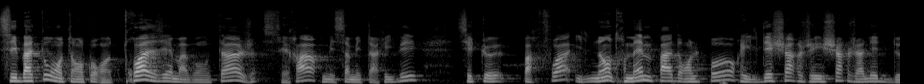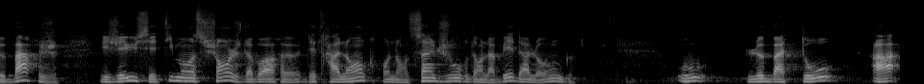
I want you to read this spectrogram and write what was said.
Ces bateaux ont encore un troisième avantage, c'est rare, mais ça m'est arrivé, c'est que parfois ils n'entrent même pas dans le port et ils déchargent et chargent à l'aide de barges. Et j'ai eu cette immense chance d'avoir euh, d'être à l'ancre pendant cinq jours dans la baie d'Along, où le bateau a,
